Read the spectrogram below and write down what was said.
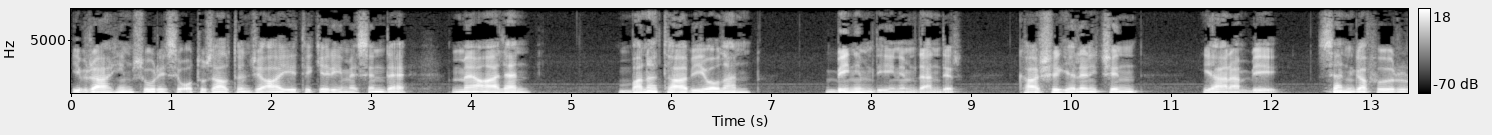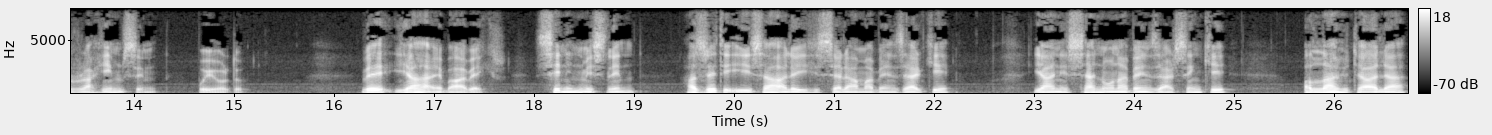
İbrahim suresi 36. ayeti kerimesinde mealen bana tabi olan benim dinimdendir. Karşı gelen için ya Rabbi sen gafurur rahimsin buyurdu. Ve ya Ebu Bekr, senin mislin Hazreti İsa aleyhisselama benzer ki yani sen ona benzersin ki Allahü Teala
